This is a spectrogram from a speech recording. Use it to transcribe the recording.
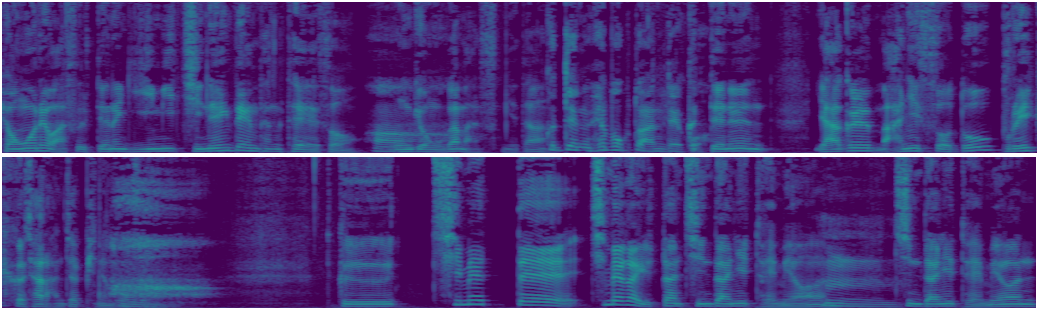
병원에 왔을 때는 이미 진행된 상태에서 아. 온 경우가 많습니다. 그때는 회복도 안 되고. 그때는 약을 많이 써도 브레이크가 잘 안 잡히는 거죠. 아. 그 치매 때 치매가 일단 진단이 되면 음. 진단이 되면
